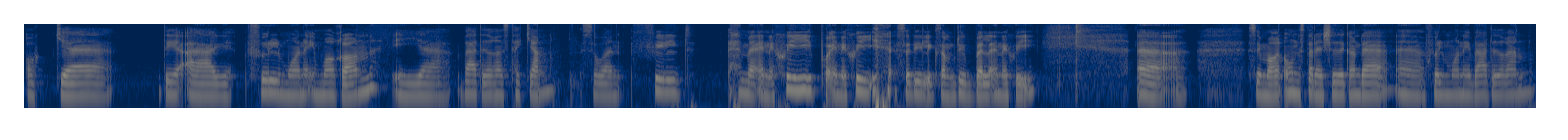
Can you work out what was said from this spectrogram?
och eh, det är fullmåne imorgon i eh, vädurens tecken. Så en fylld med energi på energi, så det är liksom dubbel energi. Uh, så imorgon onsdag den 20 uh, eh, fullmåne i värduren.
